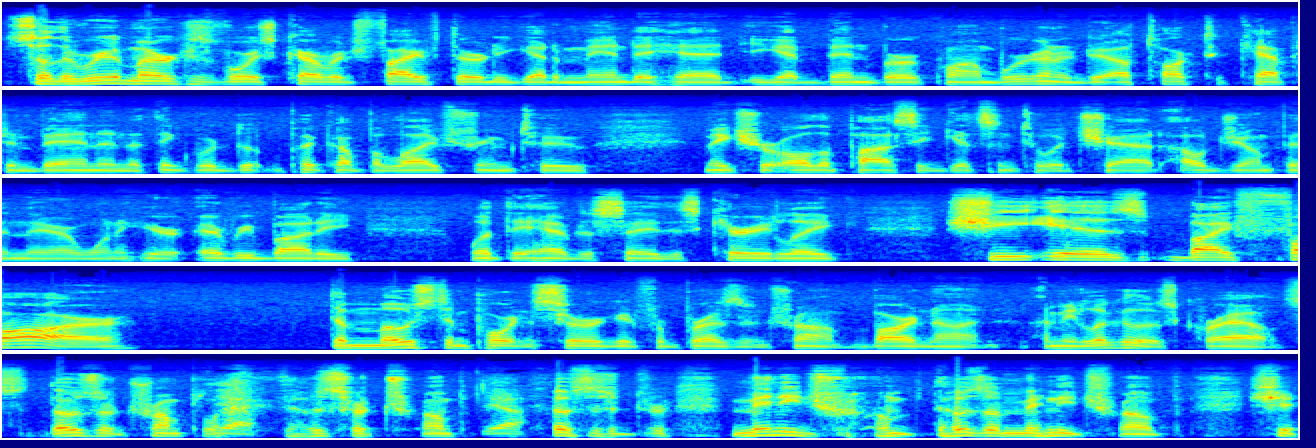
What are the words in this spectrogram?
So the Real America's Voice coverage, five thirty. You got Amanda Head, you got Ben Bergquam. We're going to do. I'll talk to Captain Ben, and I think we'll do, pick up a live stream too. Make sure all the posse gets into a chat. I'll jump in there. I want to hear everybody what they have to say. This Kari Lake, she is by far the most important surrogate for President Trump, bar none. I mean, look at those crowds. Those are Trump. Yeah. Those are Trump. Yeah. Those are mini Trump. Those are mini Trump. She,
